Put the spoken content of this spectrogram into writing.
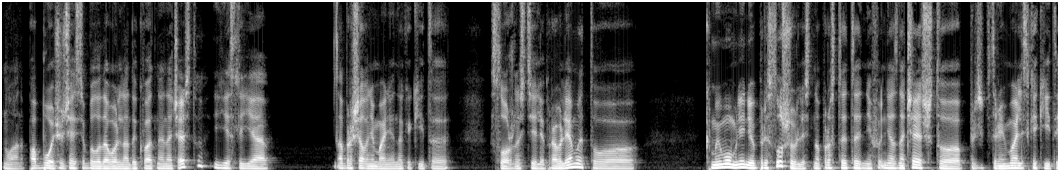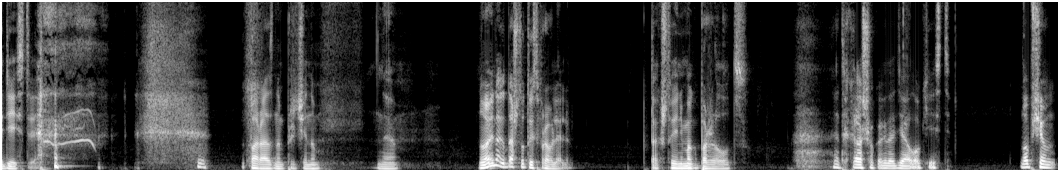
ну ладно, по большей части было довольно адекватное начальство, и если я обращал внимание на какие-то сложности или проблемы, то к моему мнению прислушивались, но просто это не, не означает, что предпринимались какие-то действия. По разным причинам. Да. Но иногда что-то исправляли. Так что я не могу пожаловаться. Это хорошо, когда диалог есть. В общем,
